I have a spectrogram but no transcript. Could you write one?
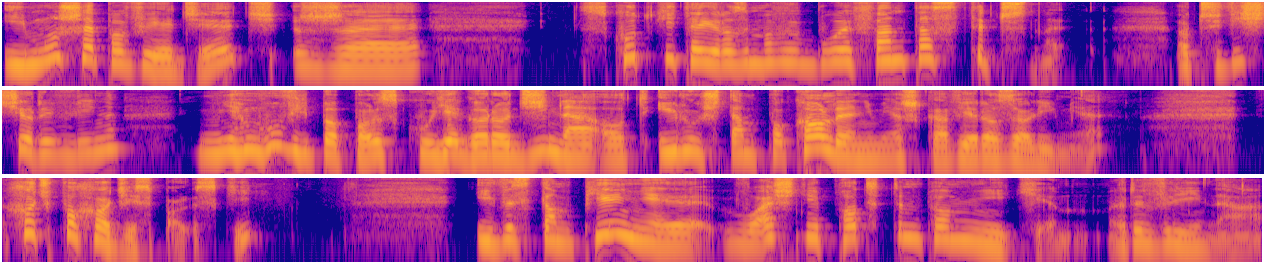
I muszę powiedzieć, że skutki tej rozmowy były fantastyczne. Oczywiście Rywlin nie mówi po polsku, jego rodzina od iluś tam pokoleń mieszka w Jerozolimie, choć pochodzi z Polski. I wystąpienie właśnie pod tym pomnikiem Rywlina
